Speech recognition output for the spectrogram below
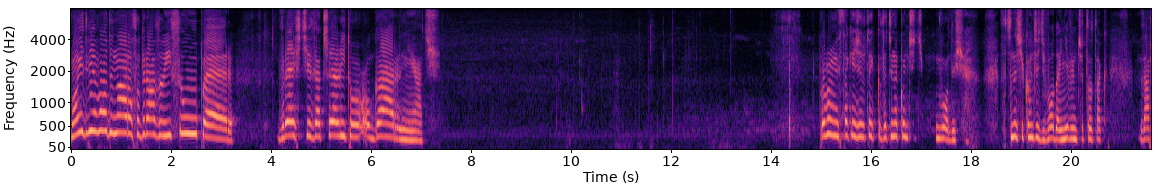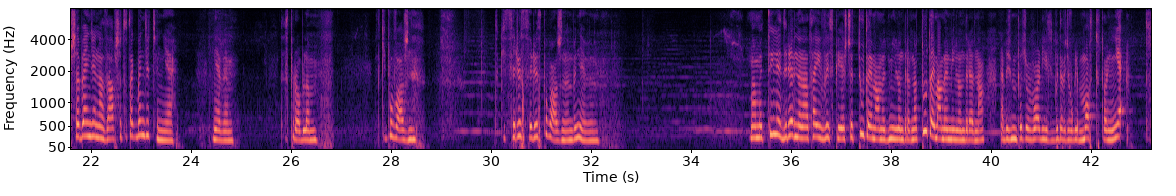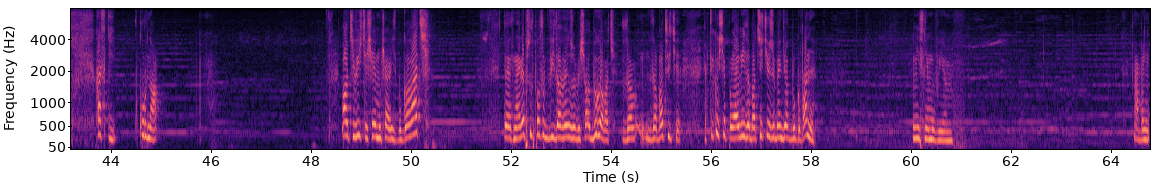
I dwie wody naraz od razu i super! Wreszcie zaczęli to ogarniać. Problem jest taki, że tutaj zaczyna kończyć wody się. Zaczyna się kończyć woda i nie wiem, czy to tak zawsze będzie, na zawsze to tak będzie, czy nie. Nie wiem. To jest problem. Taki poważny. Taki serio jest poważny, bo nie wiem. Mamy tyle drewna na całej wyspie, jeszcze tutaj mamy milion drewna, tutaj mamy milion drewna. Abyśmy potrzebowali zbudować w ogóle most, to nie. Husky, kurna. Oczywiście się musiałeś zbugować. To jest najlepszy sposób widowy, żeby się odbugować. Zo- Zobaczycie. Jak tylko się pojawi, zobaczycie, że będzie odbugowany. Nic nie mówiłem. A, bo... nie-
